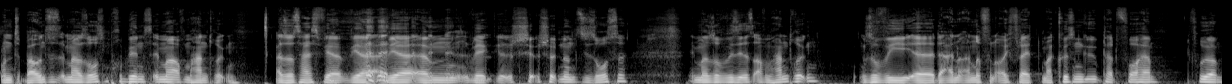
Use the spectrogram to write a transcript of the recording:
und bei uns ist immer Soßen probieren, ist immer auf dem Handrücken. Also das heißt, wir, wir, wir, ähm, wir sch- schütten uns die Soße immer so, wie sie ist, auf dem Handrücken. So wie äh, der eine oder andere von euch vielleicht mal Küssen geübt hat vorher, früher.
